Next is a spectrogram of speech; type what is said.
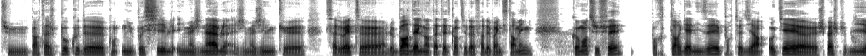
tu me partages beaucoup de contenu possible, imaginable. J'imagine que ça doit être le bordel dans ta tête quand tu dois faire des brainstorming. Comment tu fais pour t'organiser, pour te dire, ok, je sais pas, je publie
